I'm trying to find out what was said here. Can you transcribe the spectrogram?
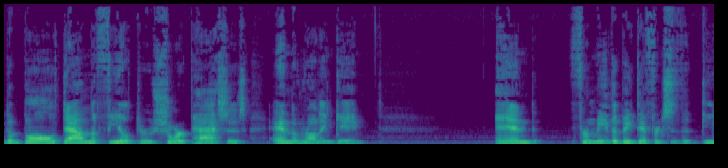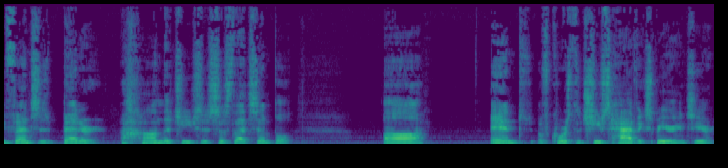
the ball down the field through short passes and the running game. And for me, the big difference is the defense is better on the Chiefs. It's just that simple. Uh, and of course, the Chiefs have experience here.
